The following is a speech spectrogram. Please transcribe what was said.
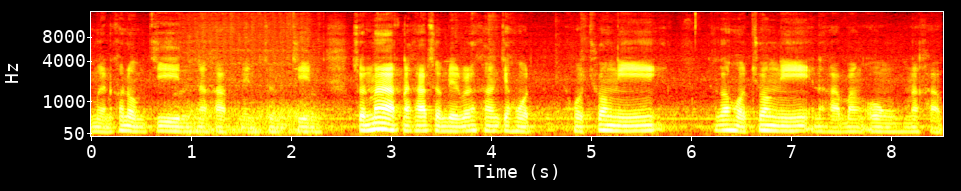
เหมือนขนมจีนนะครับเป็นขนมจีน ส่วนมากนะครับ สมเด็จวัดระฆังจะหดหดช่วงนี้ แล้วก็หดช่วงนี้นะครับ บางองค์นะครับ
